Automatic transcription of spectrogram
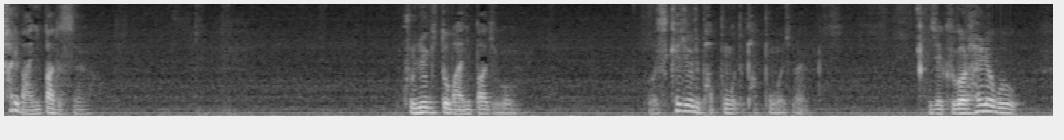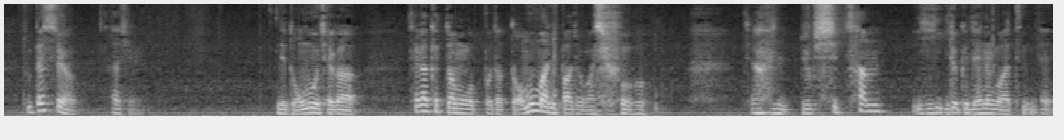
살이 많이 빠졌어요. 근육이 또 많이 빠지고 뭐 스케줄이 바쁜 것도 바쁜 거지만 이제 그걸 하려고 좀 뺐어요 사실. 근데 너무 제가 생각했던 것보다 너무 많이 빠져가지고 제가 한 63, 2 이렇게 되는 것 같은데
